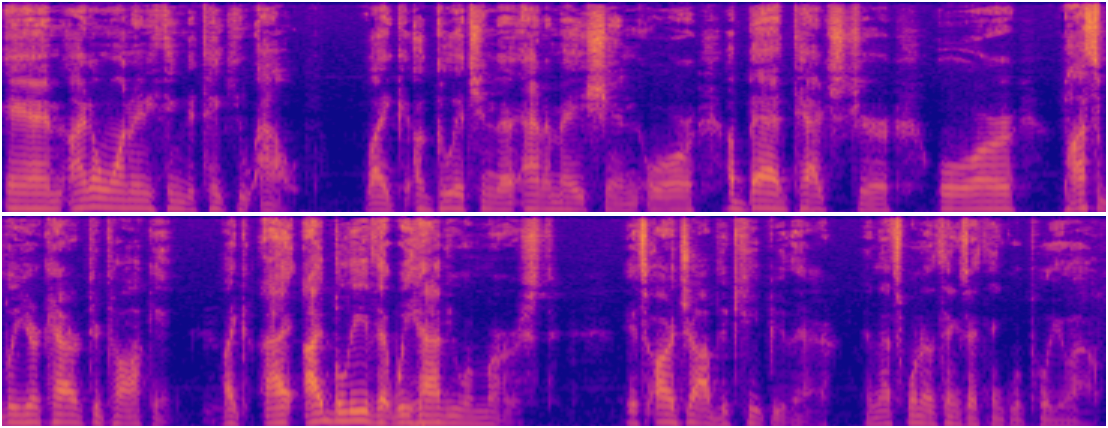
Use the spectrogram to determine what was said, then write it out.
and I don't want anything to take you out, like a glitch in the animation or a bad texture or possibly your character talking. Like I, I believe that we have you immersed. It's our job to keep you there, and that's one of the things I think will pull you out.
